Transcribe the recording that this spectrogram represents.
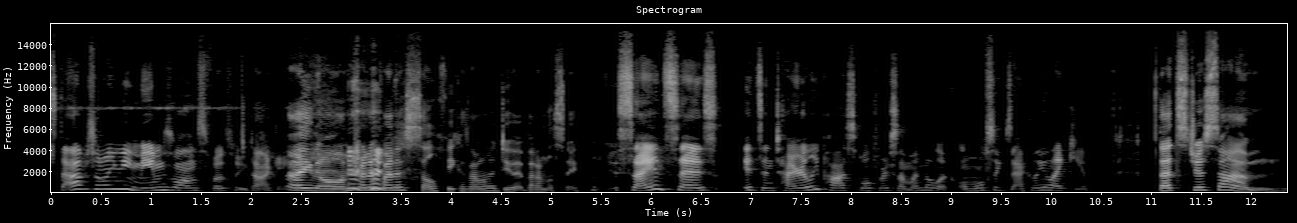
Stop showing me memes while I'm supposed to be talking. I know. I'm trying to find a selfie because I want to do it, but I'm listening. Science says it's entirely possible for someone to look almost exactly like you. That's just um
